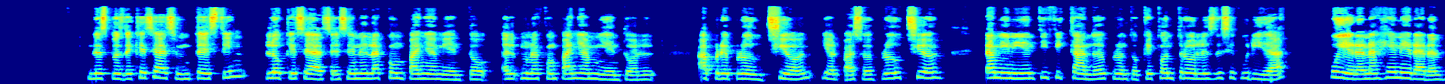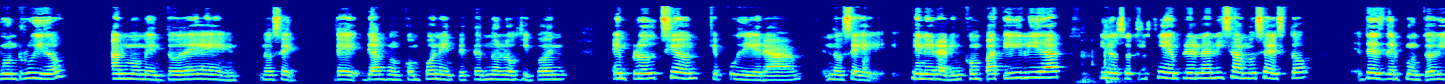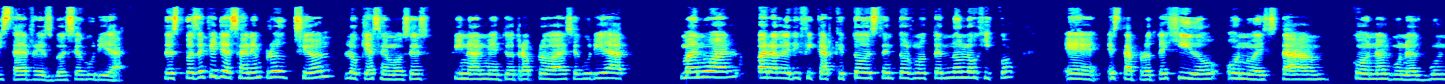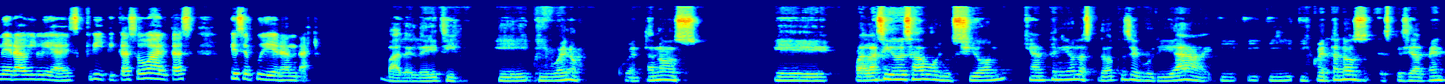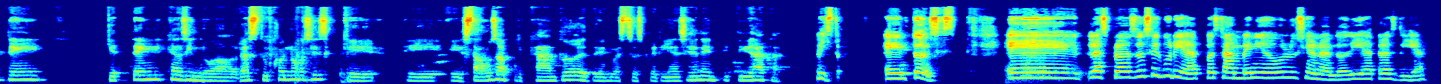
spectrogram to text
Después de que se hace un testing, lo que se hace es en el acompañamiento, un acompañamiento al, a preproducción y al paso de producción, también identificando de pronto qué controles de seguridad pudieran generar algún ruido al momento de, no sé, de, algún componente tecnológico en, en producción que pudiera, no sé, generar incompatibilidad. Y nosotros siempre analizamos esto desde el punto de vista de riesgo de seguridad. Después de que ya están en producción, lo que hacemos es finalmente otra prueba de seguridad manual para verificar que todo este entorno tecnológico eh, está protegido o no está con algunas vulnerabilidades críticas o altas que se pudieran dar. Vale, Lady. Y, bueno, cuéntanos eh, cuál ha sido esa evolución que han tenido las pruebas de seguridad y cuéntanos especialmente ¿qué técnicas innovadoras tú conoces que eh, estamos aplicando desde nuestra experiencia en Entity Data? Listo. Entonces, eh, las pruebas de seguridad pues han venido evolucionando día tras día,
